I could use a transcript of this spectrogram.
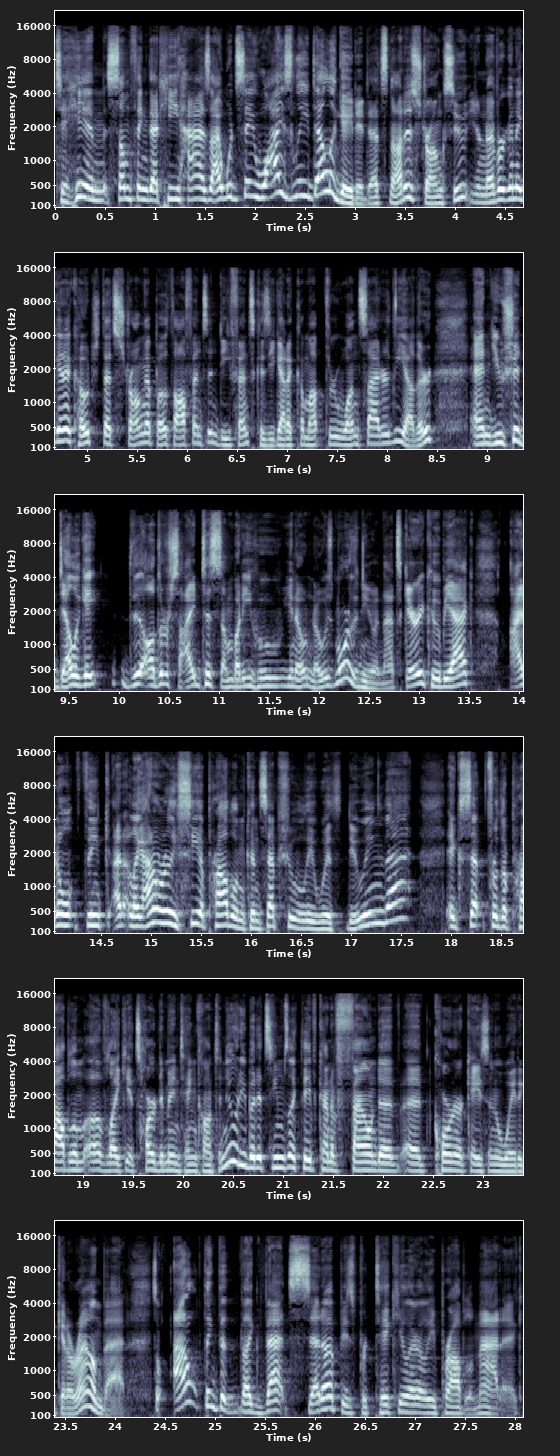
to him something that he has, I would say, wisely delegated. That's not his strong suit. You're never going to get a coach that's strong at both offense and defense because you got to come up through one side or the other, and you should delegate the other side to somebody who, you know, knows more than you, and that's Gary Kubiak. I don't think like I don't really see a problem conceptually with doing that, except for the problem of like it's hard to maintain continuity, but it seems like they've kind of found a, a corner case and a way to get around that. So I don't think that like that setup is particularly problematic.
